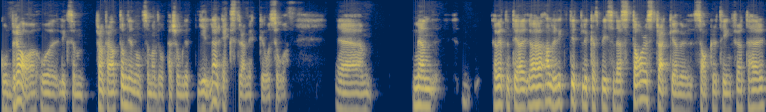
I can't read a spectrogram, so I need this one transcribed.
går bra och liksom framförallt om det är något som man då personligt gillar extra mycket och så. Ehm, men jag vet inte, jag, jag har aldrig riktigt lyckats bli sådär starstruck över saker och ting för att det här,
